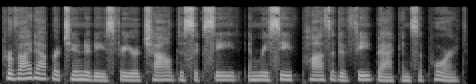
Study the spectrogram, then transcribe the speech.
Provide opportunities for your child to succeed and receive positive feedback and support.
